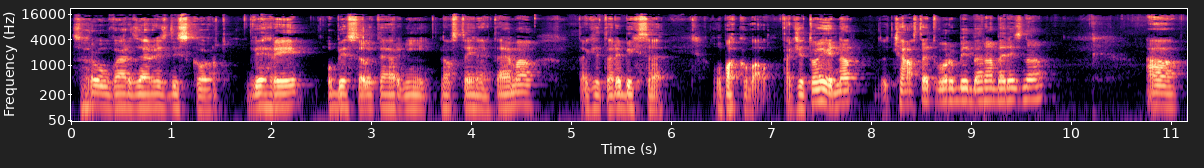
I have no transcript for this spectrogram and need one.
s hrou Where There is Discord. Dvě hry, obě solitární na stejné téma, takže tady bych se opakoval. Takže to je jedna část té tvorby Bena Berizna. A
